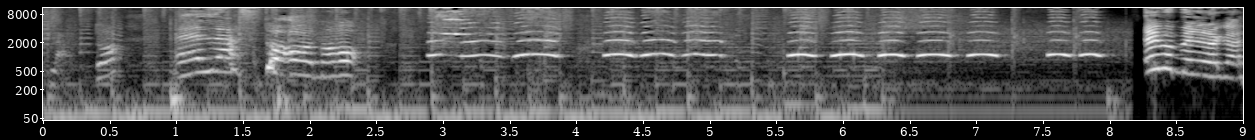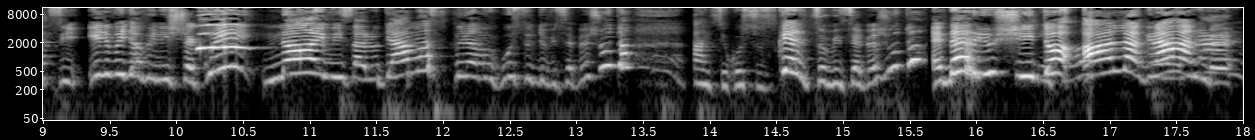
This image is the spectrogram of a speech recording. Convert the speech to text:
Piatto e la stono! E va bene ragazzi, il video finisce qui, noi vi salutiamo, speriamo che questo video vi sia piaciuto, anzi questo scherzo vi sia piaciuto ed è riuscito alla grande.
